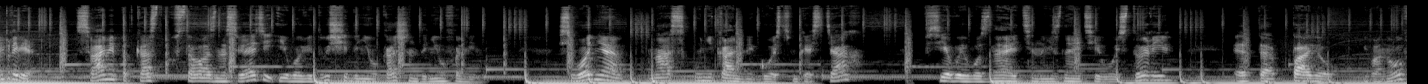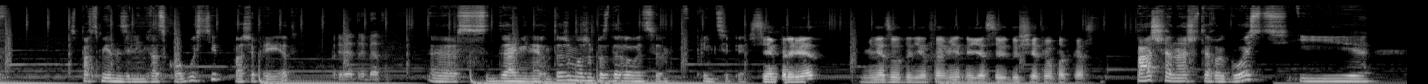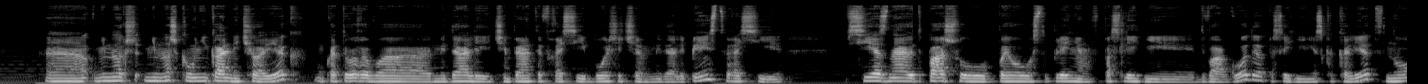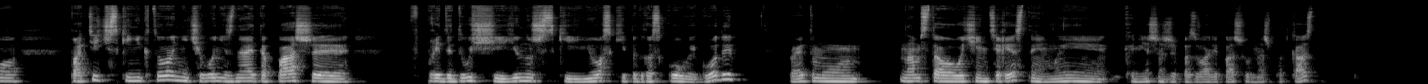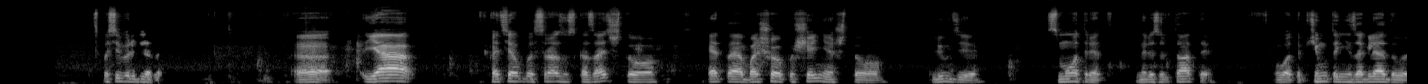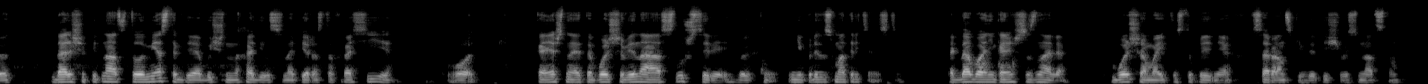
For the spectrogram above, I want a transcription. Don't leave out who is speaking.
Speaker 1: Всем привет! С вами подкаст «Кустоваз на связи» и его ведущий Даниил Кашин, Даниил Фомин. Сегодня у нас уникальный гость в гостях. Все вы его знаете, но не знаете его истории. Это Павел Иванов, спортсмен из Ленинградской области. Паша, привет.
Speaker 2: Привет, ребята.
Speaker 1: Э, с Даней, наверное, тоже можем поздороваться, в принципе.
Speaker 3: Всем привет. Меня зовут Даниил Фомин, и я соведущий этого подкаста.
Speaker 1: Паша наш второй гость, и немножко, немножко уникальный человек, у которого медалей чемпионатов России больше, чем медали первенства России. Все знают Пашу по его выступлениям в последние два года, последние несколько лет, но практически никто ничего не знает о Паше в предыдущие юношеские, юниорские, подростковые годы. Поэтому нам стало очень интересно, и мы, конечно же, позвали Пашу в наш подкаст.
Speaker 2: Спасибо, ребята. Э, я хотел бы сразу сказать, что это большое упущение, что люди смотрят на результаты, вот, и почему-то не заглядывают дальше 15 места, где я обычно находился на первенствах России, вот. Конечно, это больше вина слушателей в их непредусмотрительности. Тогда бы они, конечно, знали больше о моих выступлениях в Саранске в 2018.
